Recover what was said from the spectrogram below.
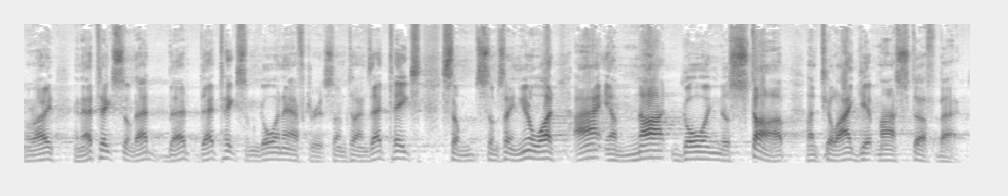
all right? And that takes some that that that takes some going after it sometimes. That takes some some saying you know what? I am not going to stop until i get my stuff back.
